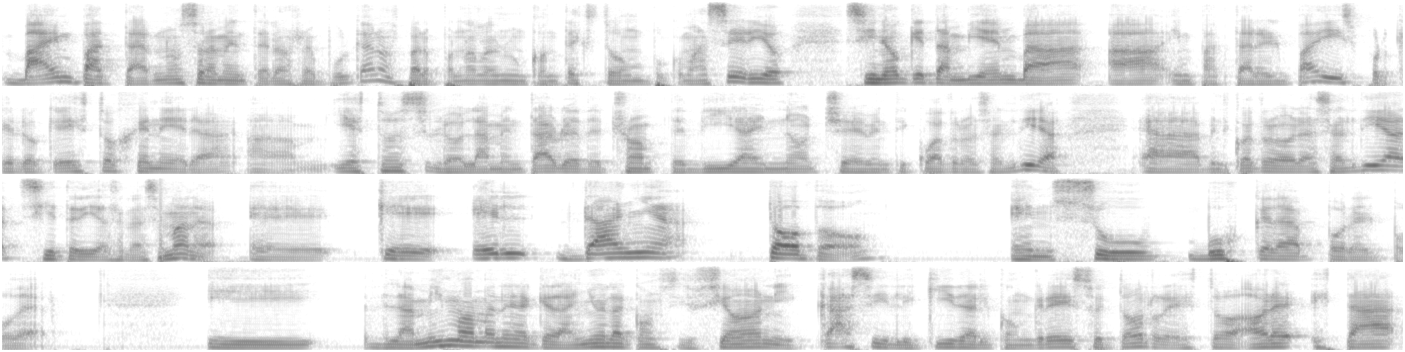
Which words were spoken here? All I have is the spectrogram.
va a impactar no solamente a los republicanos, para ponerlo en un contexto un poco más serio, sino que también va a impactar el país, porque lo que esto genera, um, y esto es lo lamentable de Trump de día y noche, 24 horas al día, 24 uh, horas al día, 7 días a la semana, eh, que él daña todo en su búsqueda por el poder. Y, de la misma manera que dañó la Constitución y casi liquida el Congreso y todo el resto, ahora está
